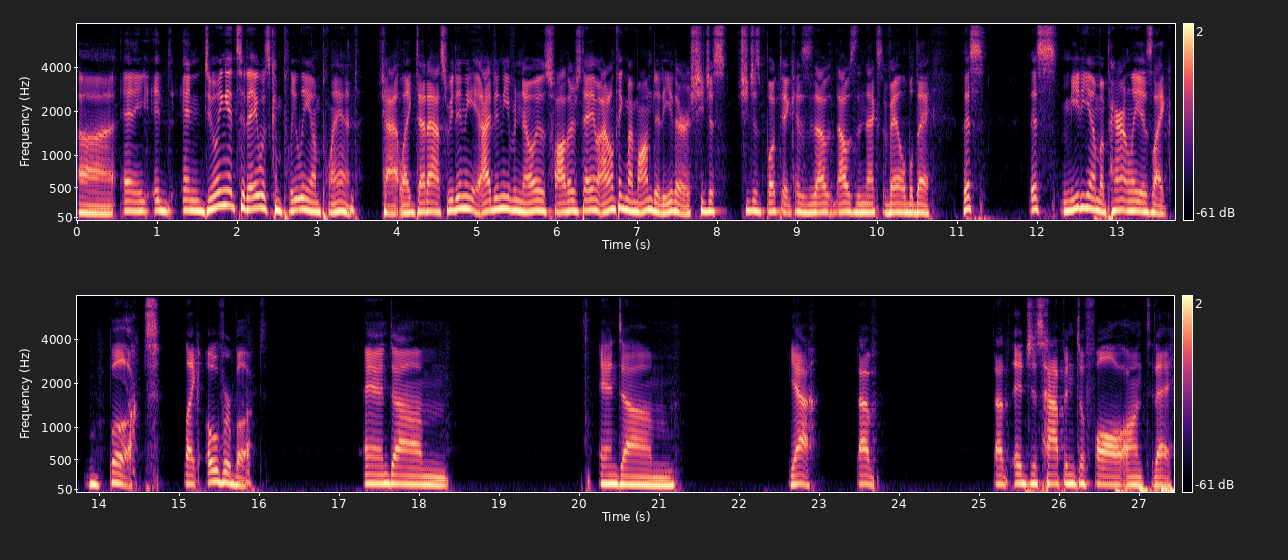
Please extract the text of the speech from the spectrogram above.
uh and it, and doing it today was completely unplanned chat like dead ass. We didn't i didn't even know it was father's day. I don't think my mom did either. She just she just booked it because that, that was the next available day. This this medium apparently is like booked like overbooked. And um and um yeah, that that it just happened to fall on today,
